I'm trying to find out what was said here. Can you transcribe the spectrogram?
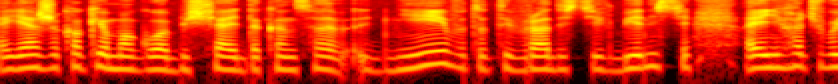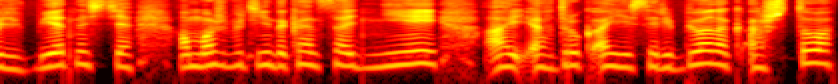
а я же, как я могу обещать до конца дней вот этой в радости и в бедности, а я не хочу быть в бедности, а может быть не до конца дней, а, а вдруг, а если ребенок, а что?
